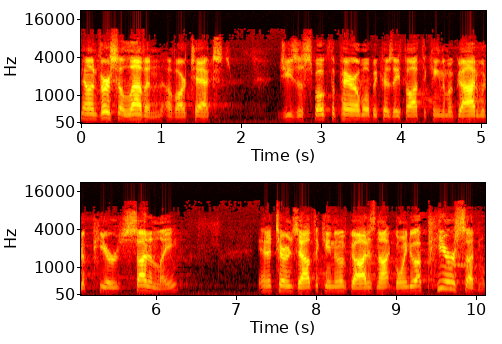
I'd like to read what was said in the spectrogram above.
Now, in verse 11 of our text, Jesus spoke the parable because they thought the kingdom of God would appear suddenly. And it turns out the kingdom of God is not going to appear suddenly.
